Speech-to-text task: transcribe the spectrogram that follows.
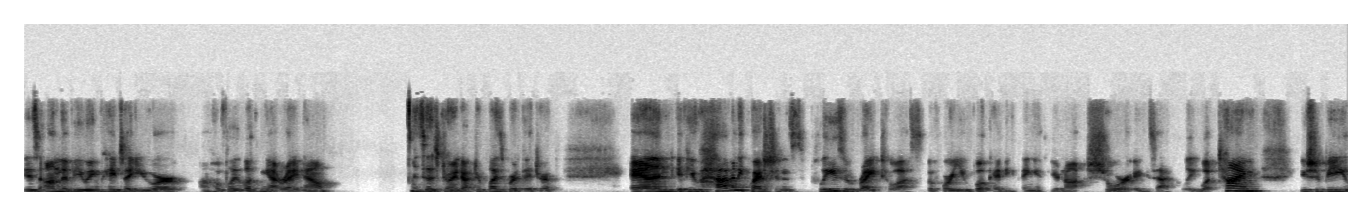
is on the viewing page that you are uh, hopefully looking at right now. It says join Dr. Pillai's birthday trip. And if you have any questions, please write to us before you book anything. If you're not sure exactly what time you should be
